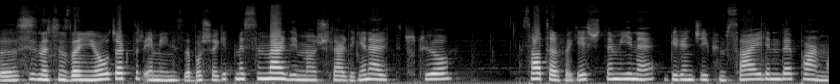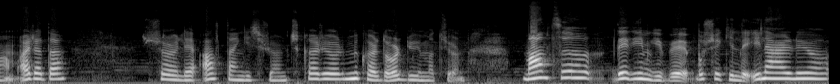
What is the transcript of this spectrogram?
e, sizin açınızdan iyi olacaktır. Emeğiniz de boşa gitmesin. Verdiğim ölçülerde genellikle tutuyor. Sağ tarafa geçtim. Yine birinci ipim sağ elimde. Parmağım arada. Şöyle alttan geçiriyorum. Çıkarıyorum. Yukarı doğru düğüm atıyorum. Mantığı dediğim gibi bu şekilde ilerliyor.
